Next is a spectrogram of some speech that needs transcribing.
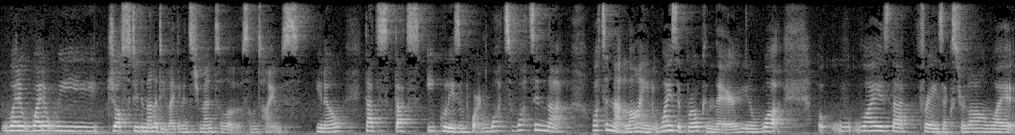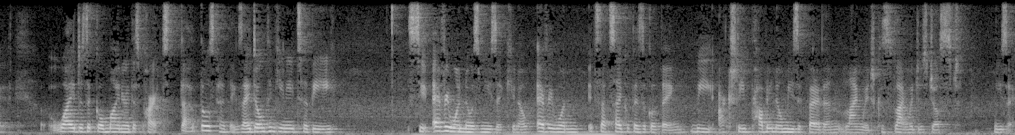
why don't, why don't we just do the melody like an instrumental sometimes you know? That's that's equally as important. What's what's in that what's in that line? Why is it broken there? You know what why is that phrase extra long? Why why does it go minor this part? That, those kind of things. I don't think you need to be see, everyone knows music, you know, everyone, it's that psychophysical thing. We actually probably know music better than language because language is just music.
